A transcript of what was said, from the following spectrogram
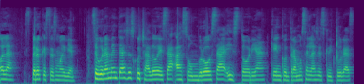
Hola, espero que estés muy bien. Seguramente has escuchado esa asombrosa historia que encontramos en las escrituras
